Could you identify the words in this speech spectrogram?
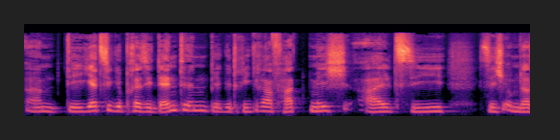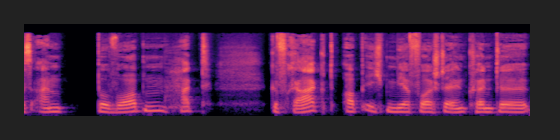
Ähm, die jetzige Präsidentin, Birgit Riegraf, hat mich, als sie sich um das Amt beworben hat, gefragt, ob ich mir vorstellen könnte,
